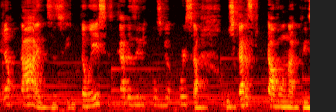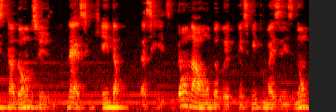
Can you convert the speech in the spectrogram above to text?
já tá, assim, então esses caras ele conseguiu conversar. Os caras que estavam na crista da onda, ou seja, né, assim, que ainda assim, estão na onda do reconhecimento, mas eles não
